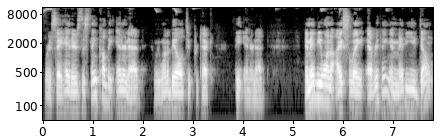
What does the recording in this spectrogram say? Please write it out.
we're going to say, hey, there's this thing called the internet. We want to be able to protect the internet. And maybe you want to isolate everything, and maybe you don't.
